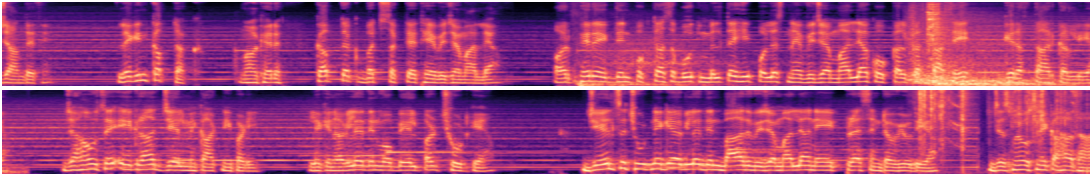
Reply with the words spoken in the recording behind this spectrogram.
जानते थे। लेकिन कब तक, आखिर कब तक बच सकते थे विजय माल्या? और फिर एक दिन पुख्ता सबूत मिलते ही पुलिस ने विजय माल्या को कलकत्ता से गिरफ़्तार कर लिया, जहाँ उसे एक रात जेल में काटनी पड़ी, लेकिन अगले दिन वो बेल पर छूट गया। जेल से छूटने के अगले दिन बाद विजय माल्या ने एक प्रेस इंटरव्यू दिया, जिसमें उसने कहा था,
